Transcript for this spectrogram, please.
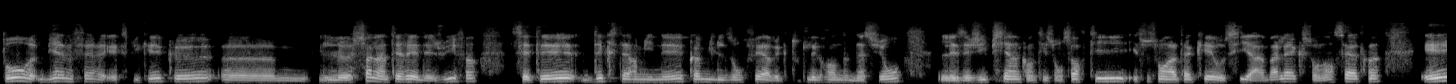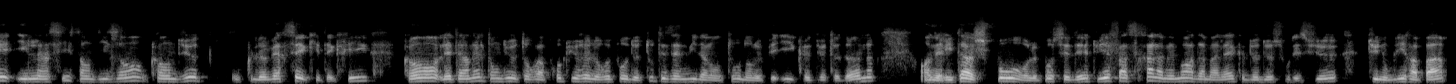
pour bien faire expliquer que le seul intérêt des Juifs, hein, c'était d'exterminer, comme ils ont fait avec toutes les grandes nations, les Égyptiens quand ils sont sortis, ils se sont attaqués aussi à Amalek, son ancêtre, et il insiste en disant quand Dieu le verset qui est écrit Quand l'Éternel ton Dieu t'aura procuré le repos de tous tes ennemis d'alentour dans le pays que Dieu te donne, en héritage pour le posséder, tu effaceras la mémoire d'Amalek de dessous les cieux, tu n'oublieras pas,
